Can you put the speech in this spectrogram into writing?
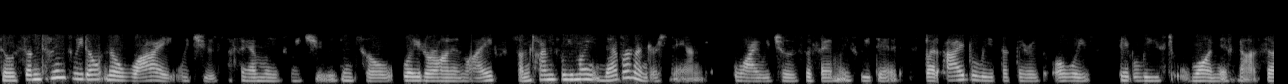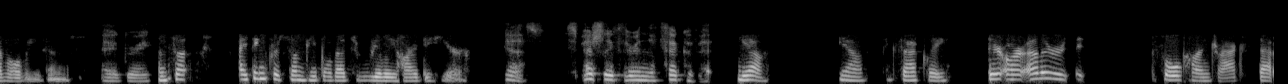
So sometimes we don't know why we choose the families we choose until later on in life. Sometimes we might never understand why we chose the families we did. But I believe that there is always at least one, if not several reasons. I agree. And so I think for some people that's really hard to hear. Yes, especially if they're in the thick of it. Yeah, yeah, exactly. There are other soul contracts that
